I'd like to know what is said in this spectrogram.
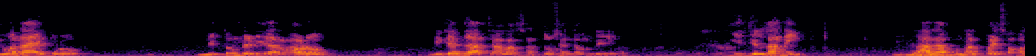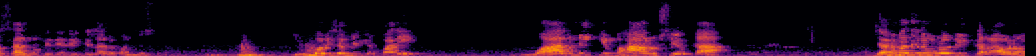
యువ నాయకుడు మిథున్ రెడ్డి గారు రావడం నిజంగా చాలా సంతోషంగా ఉంది. ఈ జిల్లాని దాదాపు నలభై సంవత్సరాల నుండి నేను ఈ జిల్లాలో పనిచేస్తున్నాను. ఇంకో విషయం నేను చెప్పాలి. వాల్మీకి మహర్షి యొక్క జన్మదినం రోజు ఇక్కడ రావడం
